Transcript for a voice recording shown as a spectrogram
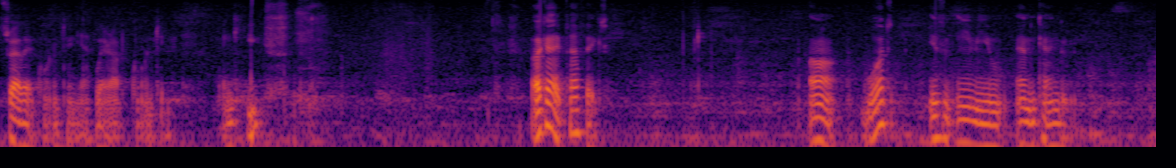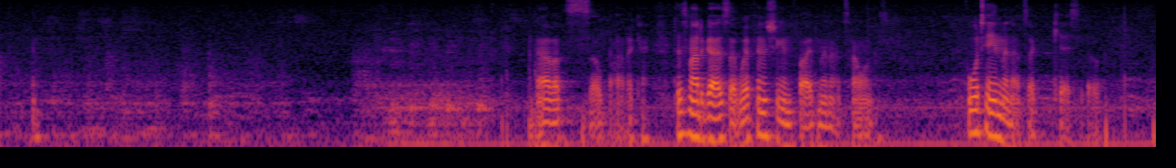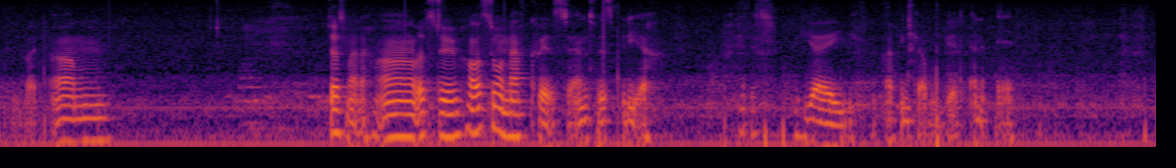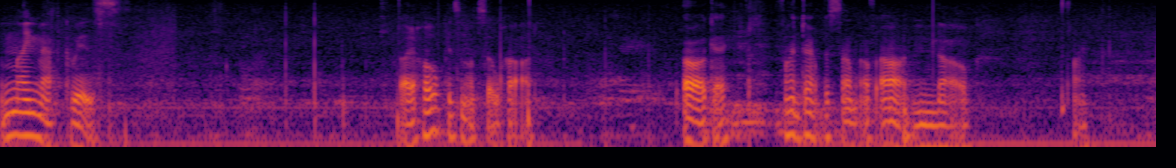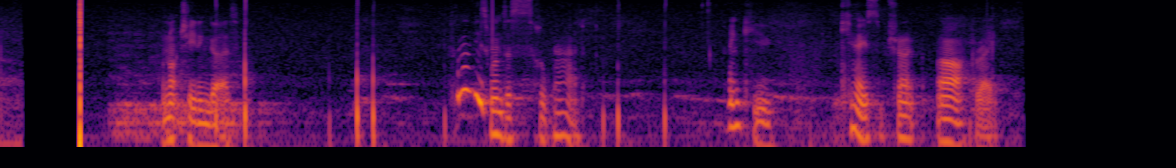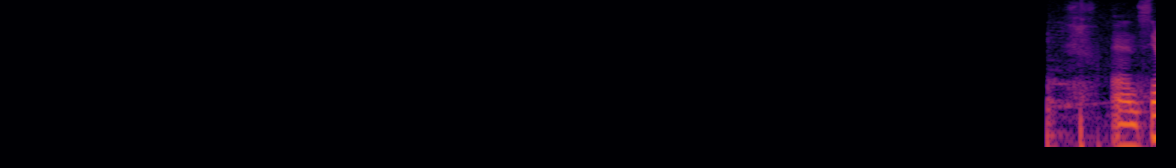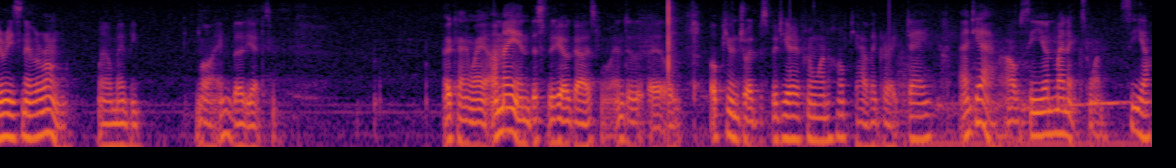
Australia quarantine, yeah, we're out of quarantine. Thank you. Okay, perfect. Uh, what is an emu and kangaroo? Ah, that's bad. Okay. Doesn't matter, guys. That we're finishing in five minutes. How long? is- Fourteen minutes. Okay, so. Right. Um. Doesn't matter. Uh, let's do. Oh, let's do a math quiz to end this video. Yay! I think I will get an F. My math quiz. I hope it's not so hard. Oh, okay. Find out the sum of R. No. Fine. I'm not cheating, guys. Some of these ones are so bad. Thank you. Okay, subtract. Oh, great. And Siri's never wrong. Well, maybe lying, but yeah. Okay, anyway, I may end this video, guys. We'll end it early. Hope you enjoyed this video, everyone. Hope you have a great day. And yeah, I'll see you on my next one. See ya.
